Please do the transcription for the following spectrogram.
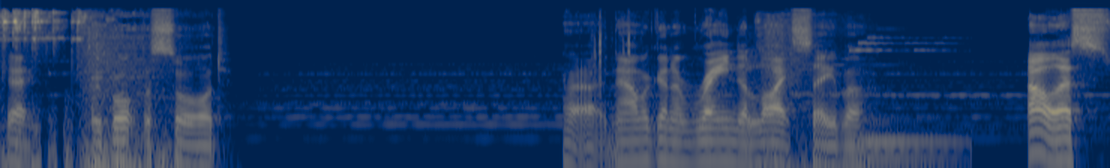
Okay, we brought the sword. Uh, now we're gonna rain the lightsaber. Oh, that's...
